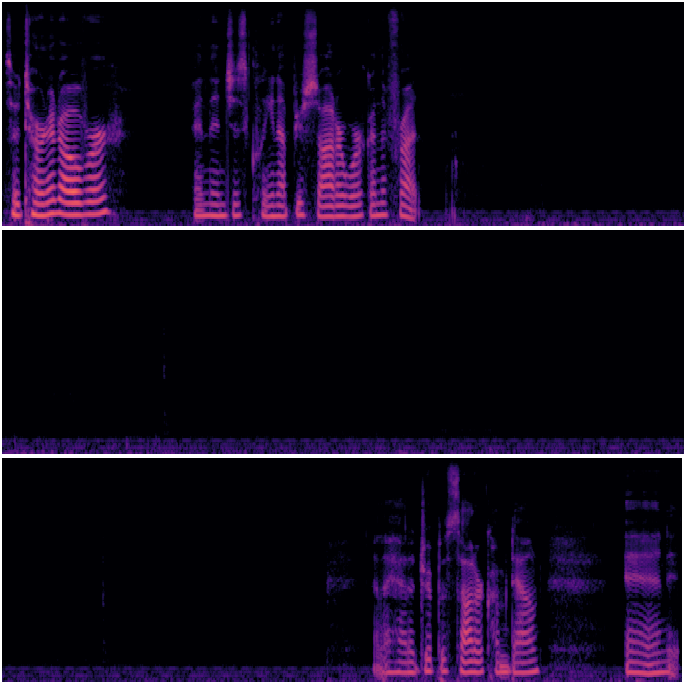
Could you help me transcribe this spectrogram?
So turn it over and then just clean up your solder work on the front. and I had a drip of solder come down and it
